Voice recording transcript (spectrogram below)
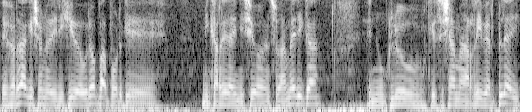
Es verdad que yo no he dirigido Europa porque mi carrera inició en Sudamérica, en un club que se llama River Plate.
